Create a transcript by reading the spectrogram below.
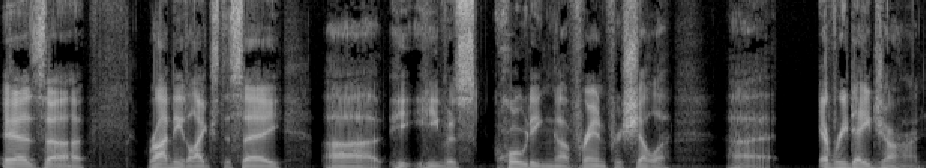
as uh, Rodney likes to say uh, he he was quoting uh, Fran Fraschilla, uh, "Everyday John."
